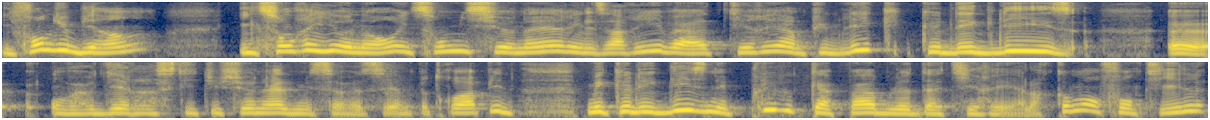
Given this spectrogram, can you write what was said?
ils font du bien, ils sont rayonnants, ils sont missionnaires, ils arrivent à attirer un public que l'Église euh, on va dire institutionnel, mais ça c'est un peu trop rapide, mais que l'Église n'est plus capable d'attirer. Alors comment font-ils?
